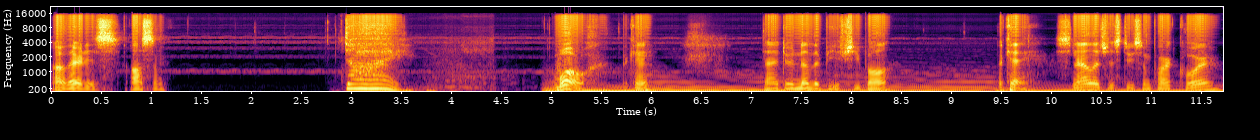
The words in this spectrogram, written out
Oh, there it is. Awesome. Die! Whoa! Okay. Died to another BFG ball. Okay, so now let's just do some parkour.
